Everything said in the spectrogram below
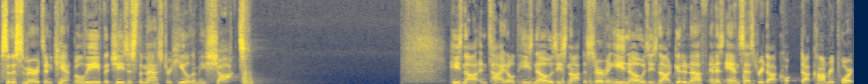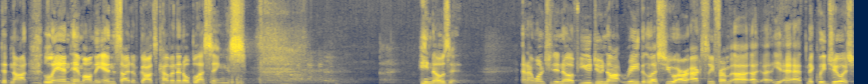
So the Samaritan can't believe that Jesus the Master healed him. He's shocked. He's not entitled. He knows he's not deserving. He knows he's not good enough, and his Ancestry.com report did not land him on the inside of God's covenantal blessings. He knows it. And I want you to know if you do not read, unless you are actually from uh, uh, uh ethnically Jewish,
